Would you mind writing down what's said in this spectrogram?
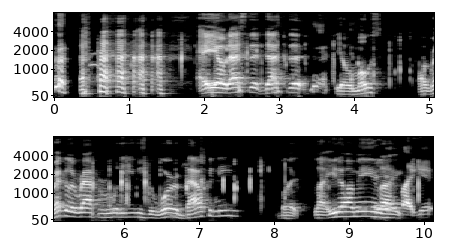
hey yo, that's the that's the yo most a regular rapper would have used the word balcony, but like you know what I mean, like like it.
